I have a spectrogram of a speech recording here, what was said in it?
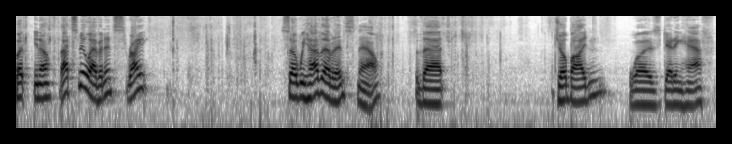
But you know that's new evidence, right? So we have evidence now that Joe Biden was getting half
